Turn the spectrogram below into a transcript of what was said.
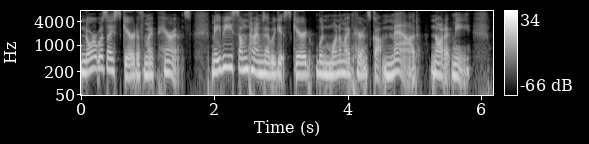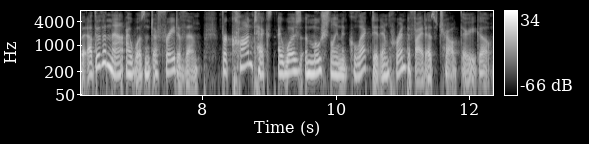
nor was I scared of my parents. Maybe sometimes I would get scared when one of my parents got mad, not at me. But other than that, I wasn't afraid of them. For context, I was emotionally neglected and parentified as a child. There you go.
